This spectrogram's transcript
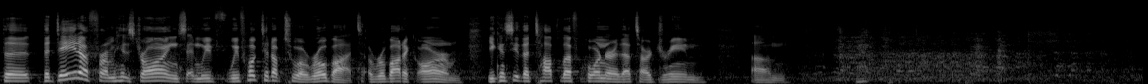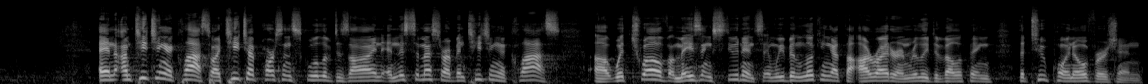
the, the, data from his drawings and we've, we've hooked it up to a robot, a robotic arm. You can see the top left corner, that's our dream. Um, and I'm teaching a class. So I teach at Parsons School of Design, and this semester I've been teaching a class uh, with 12 amazing students, and we've been looking at the EyeWriter and really developing the 2.0 version,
